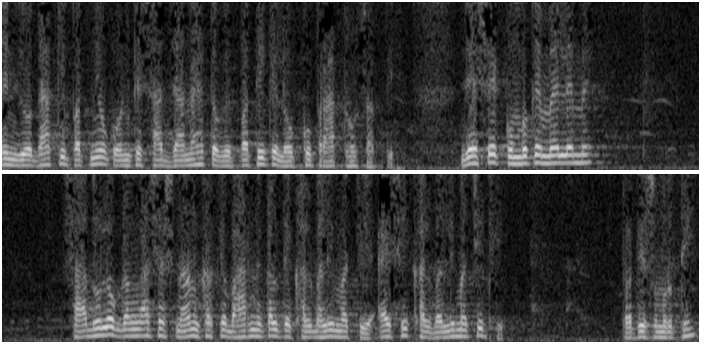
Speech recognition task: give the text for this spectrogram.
इन योद्धा की पत्नियों को उनके साथ जाना है तो वे पति के लोग को प्राप्त हो सकती है। जैसे कुंभ के मेले में साधु लोग गंगा से स्नान करके बाहर निकलते, खलबली मची। ऐसी खलबली मची थी। प्रतिस्मृति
